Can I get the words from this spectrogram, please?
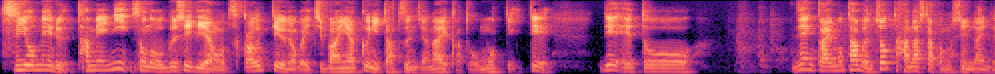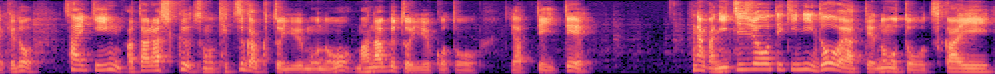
強めるために、そのオブシディアンを使うっていうのが一番役に立つんじゃないかと思っていて、で、えっと、前回も多分ちょっと話したかもしれないんだけど、最近新しくその哲学というものを学ぶということをやっていて、なんか日常的にどうやってノートを使い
